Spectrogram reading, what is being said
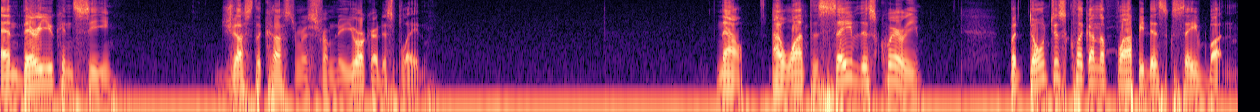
And there you can see just the customers from New York are displayed. Now, I want to save this query, but don't just click on the floppy disk save button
